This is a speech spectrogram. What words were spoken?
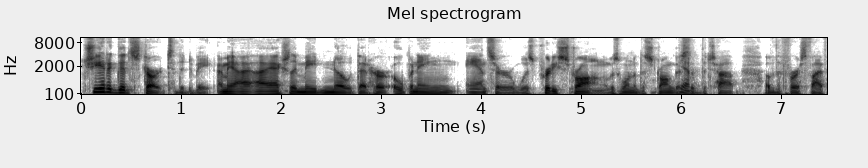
she had a good start to the debate. I mean, I, I actually made note that her opening answer was pretty strong. It was one of the strongest Yeah. of the top of the first five.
